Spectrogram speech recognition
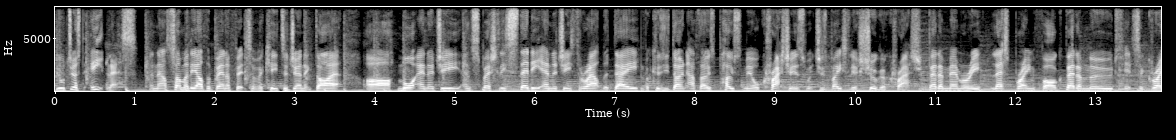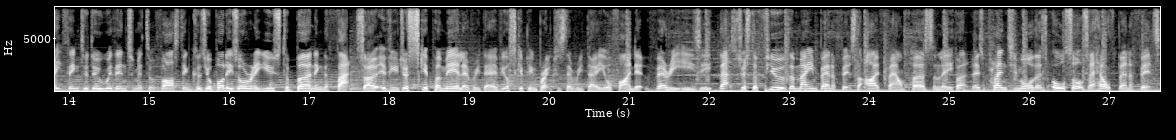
you'll just eat less. And now some of the other benefits of a ketogenic diet are more energy and especially steady energy throughout the day because you don't have those post-meal crashes, which is basically a sugar crash. Better memory, less brain fog, better mood. It's a great thing to do with intermittent fasting because your body's already used to burning the fat. So if you just skip a meal every day, if you're skipping breakfast every day, you'll find it very easy. That's just a few of the main benefits that I've found personally, but there's plenty more. There's all sorts of health benefits.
